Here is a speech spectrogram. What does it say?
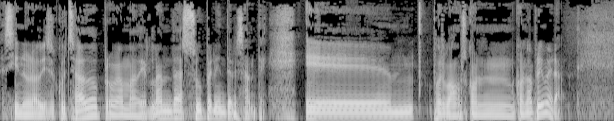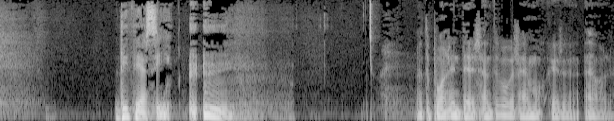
si no lo habéis escuchado, programa de Irlanda, súper interesante. Eh, pues vamos con, con la primera. Dice así. No te pongas interesante porque sabemos que es... Ah, vale.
